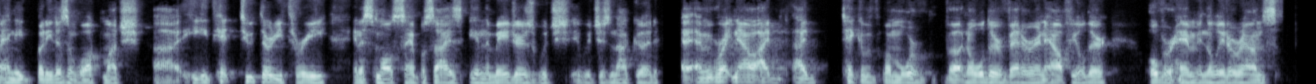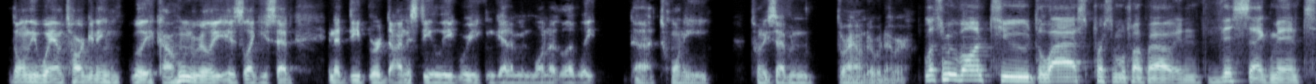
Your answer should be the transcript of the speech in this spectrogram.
and he but he doesn't walk much. Uh, he hit 233 in a small sample size in the majors, which which is not good. I mean, right now, I I take a, a more an older veteran outfielder over him in the later rounds. The only way I'm targeting Willie Calhoun really is, like you said, in a deeper dynasty league where you can get him in one of the late uh, 20, 27 round or whatever. Let's move on to the last person we'll talk about in this segment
